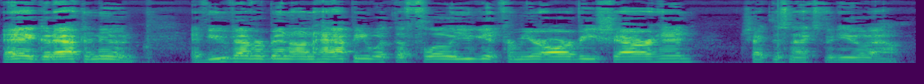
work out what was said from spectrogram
Hey, good afternoon. If you've ever been unhappy with the flow you get from your RV shower head, check this next video out.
